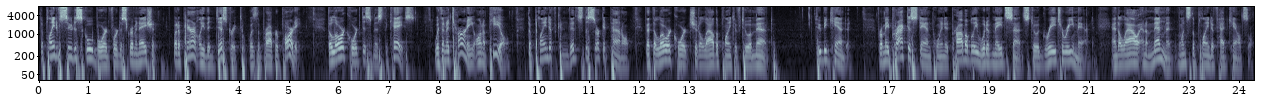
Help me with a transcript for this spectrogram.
The plaintiff sued a school board for discrimination, but apparently the district was the proper party. The lower court dismissed the case. With an attorney on appeal, the plaintiff convinced the circuit panel that the lower court should allow the plaintiff to amend. To be candid, from a practice standpoint, it probably would have made sense to agree to remand and allow an amendment once the plaintiff had counsel.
